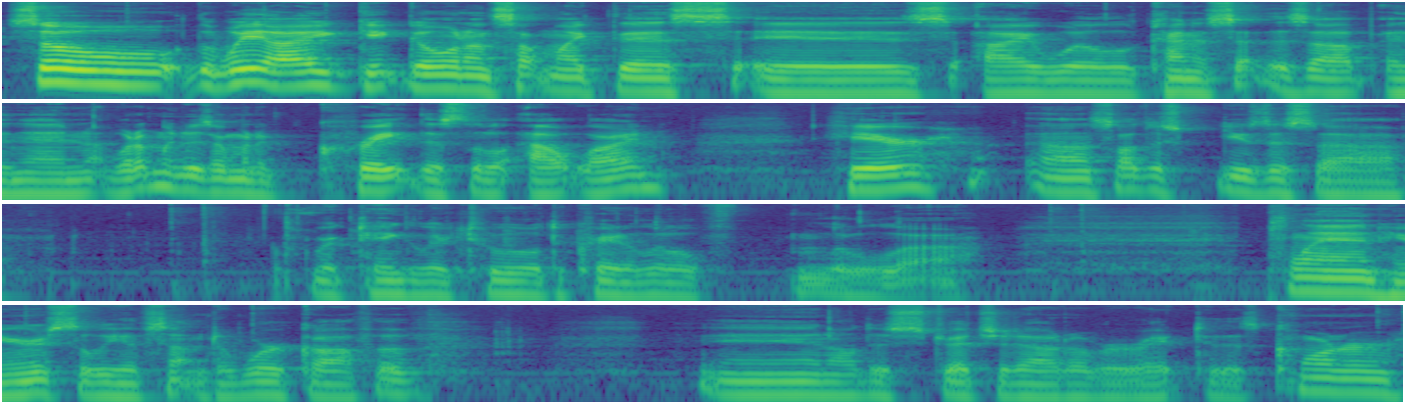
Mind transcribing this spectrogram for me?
so the way I get going on something like this is I will kind of set this up and then what I'm going to do is I'm going to create this little outline here. Uh, so I'll just use this uh, rectangular tool to create a little little uh, plan here so we have something to work off of. And I'll just stretch it out over right to this corner.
